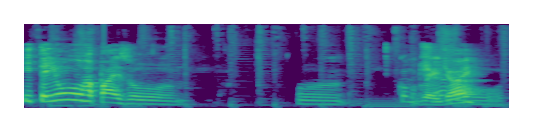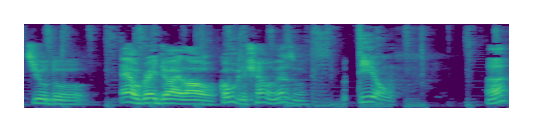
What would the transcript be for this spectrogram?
E tem o rapaz, o. O. Como que Greyjoy? chama? O tio do. É, o Greyjoy lá, o... como que ele chama mesmo? O Theon. Hã?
